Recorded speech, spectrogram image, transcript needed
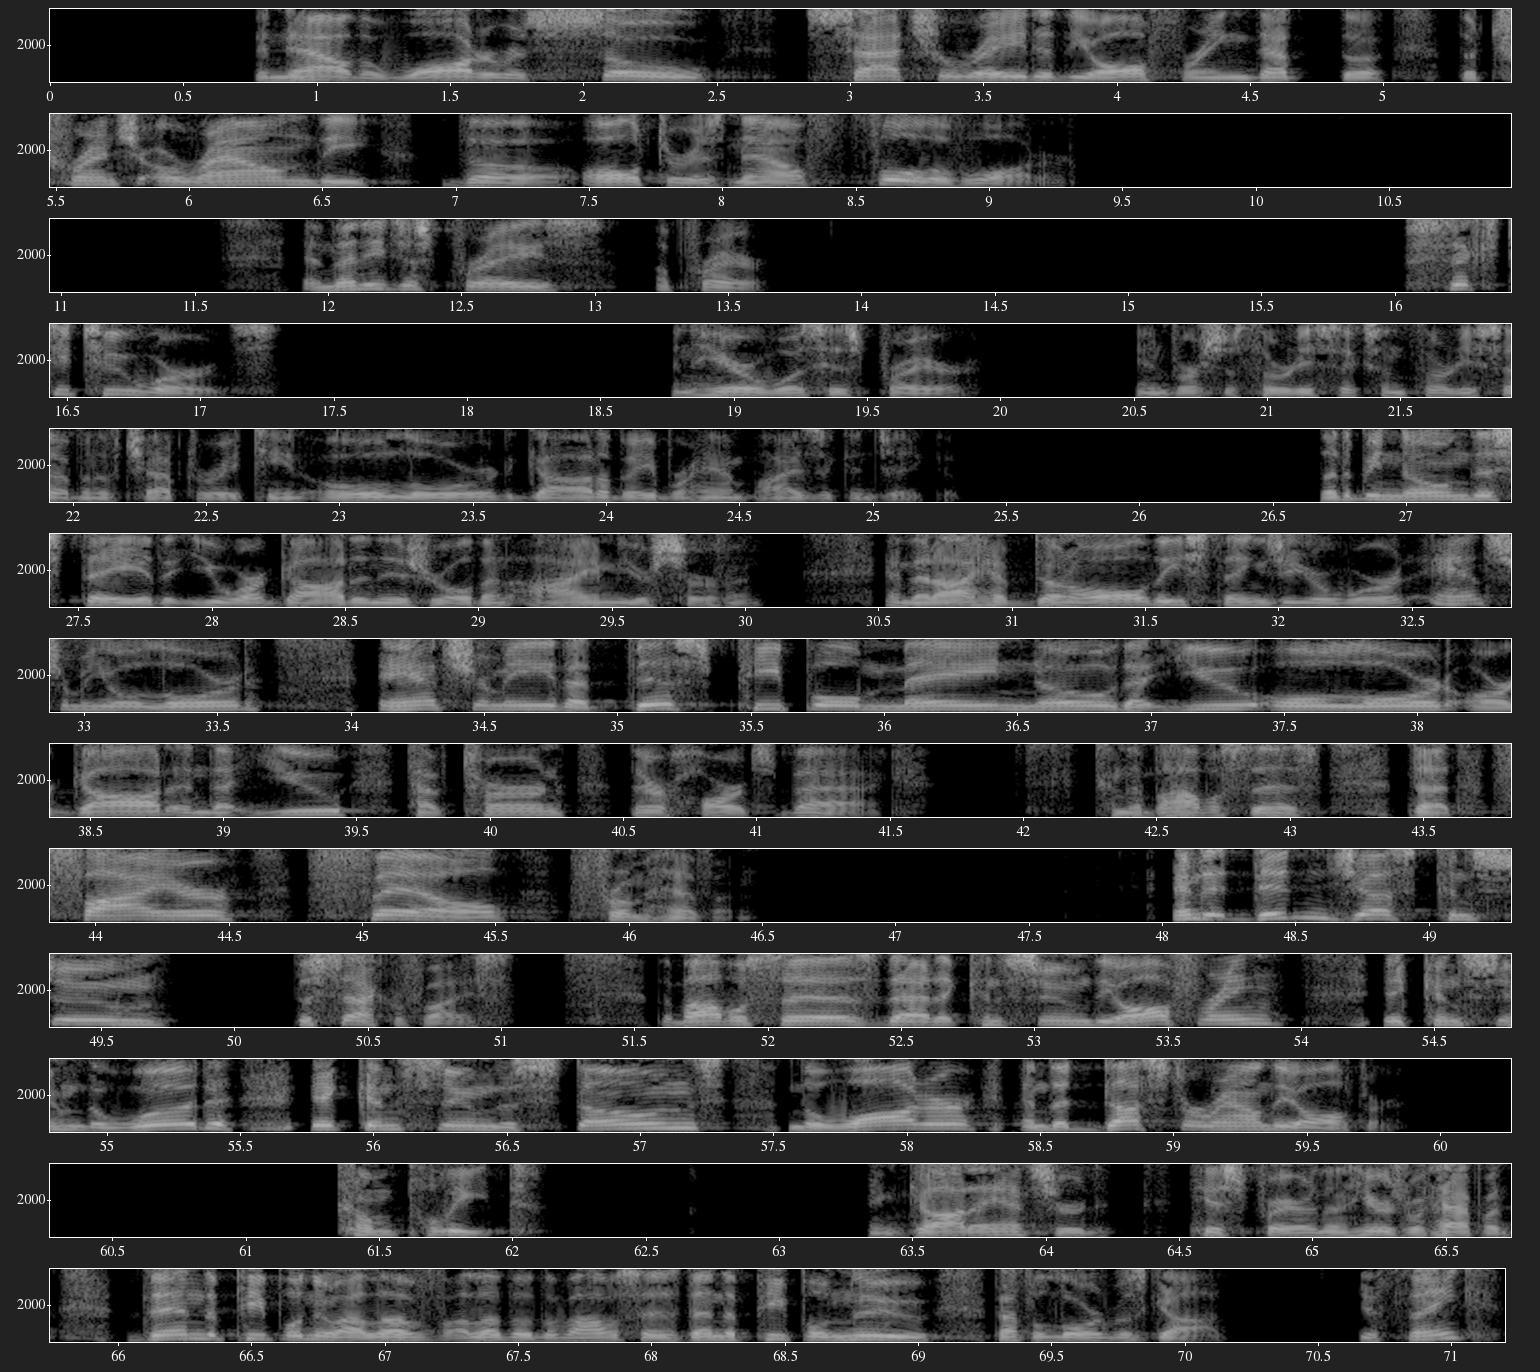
And now the water is so saturated the offering that the, the trench around the, the altar is now full of water. And then he just prays a prayer. 62 words. And here was his prayer in verses 36 and 37 of chapter 18. O Lord, God of Abraham, Isaac, and Jacob, let it be known this day that you are God in Israel, that I am your servant, and that I have done all these things at your word. Answer me, O Lord. Answer me that this people may know that you, O Lord, are God, and that you have turned their hearts back. And the Bible says that fire fell from heaven. And it didn't just consume the sacrifice. The Bible says that it consumed the offering, it consumed the wood, it consumed the stones, the water, and the dust around the altar. Complete. And God answered his prayer. And then here's what happened. Then the people knew. I love, I love what the Bible says. Then the people knew that the Lord was God. You think?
